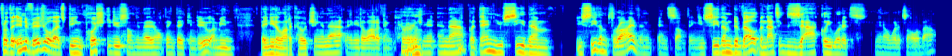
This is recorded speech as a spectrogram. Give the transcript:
for the individual that's being pushed to do something they don't think they can do. I mean, they need a lot of coaching in that. They need a lot of encouragement in that. But then you see them you see them thrive in, in something. You see them develop, and that's exactly what it's you know what it's all about.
